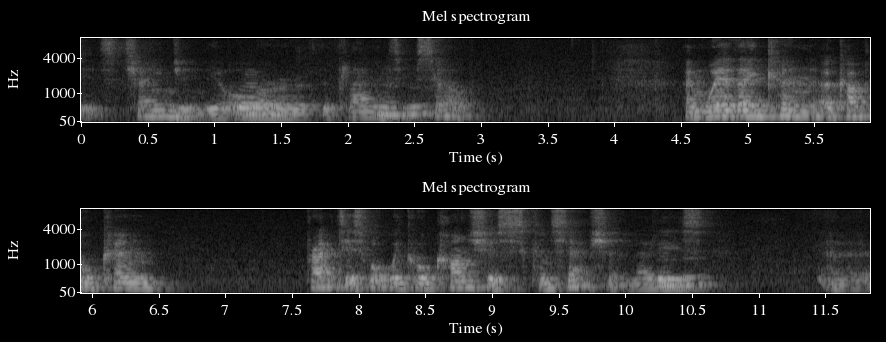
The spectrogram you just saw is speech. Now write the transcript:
It's changing the aura Mm. of the planet Mhm. itself. And where they can, a couple can practice what we call conscious conception, that is, Mhm. uh,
